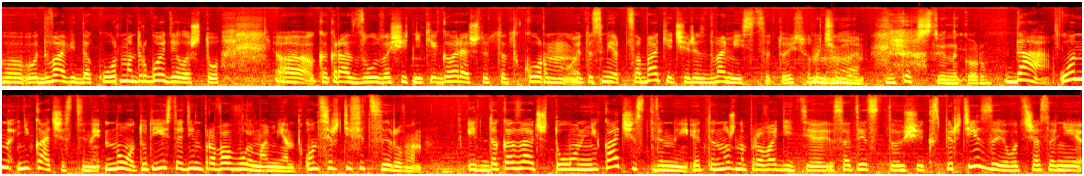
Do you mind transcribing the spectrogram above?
э, два вида корма. Другое дело, что как раз зоозащитники говорят, что этот корм – это смерть собаки через два месяца. То есть он... Почему? Некачественный корм. Да, он некачественный, но тут есть один правовой момент. Он сертифицирован. И доказать, что он некачественный, это нужно проводить э, соответствующие экспертизы. Вот сейчас они,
